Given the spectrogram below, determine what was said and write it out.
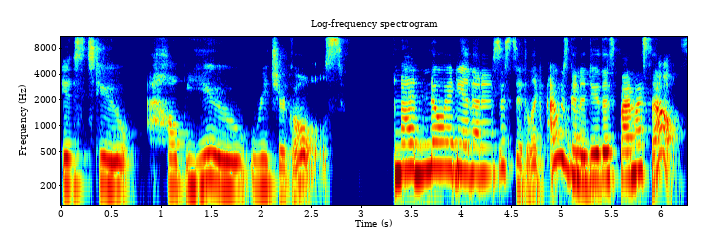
is to help you reach your goals. And I had no idea that existed. Like I was going to do this by myself.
